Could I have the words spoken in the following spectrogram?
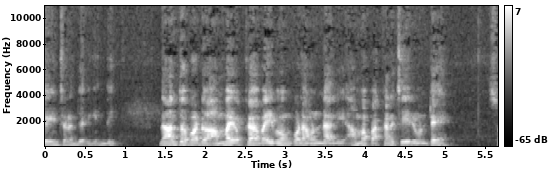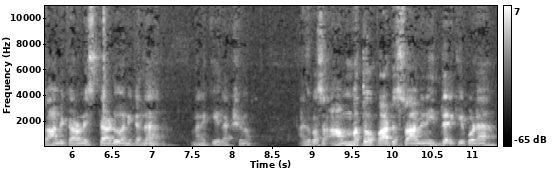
చేయించడం జరిగింది. దాంతోపాటు అమ్మ యొక్క వైభవం కూడా ఉండాలి. అమ్మ పక్కన చేరి ఉంటే స్వామి కరుణిస్తాడు అని కదా మనకి లక్షణం. అందుకోసం అమ్మతో పాటు స్వామిని ఇద్దరికి కూడా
